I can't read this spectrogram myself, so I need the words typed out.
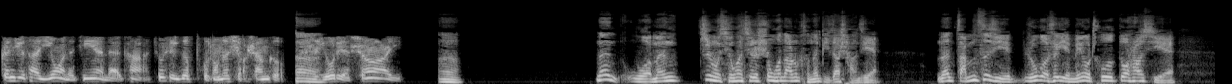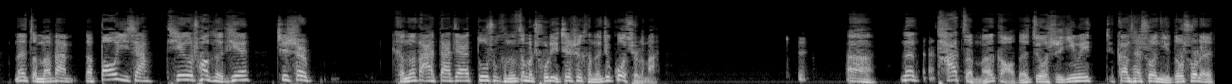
根据她以往的经验来看，就是一个普通的小伤口，嗯，有点深而已，嗯。那我们这种情况其实生活当中可能比较常见，那咱们自己如果说也没有出多少血，那怎么办？那包一下，贴个创可贴，这事儿可能大大家多数可能这么处理，这事可能就过去了嘛。对，啊，那他怎么搞的？就是因为刚才说你都说了，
